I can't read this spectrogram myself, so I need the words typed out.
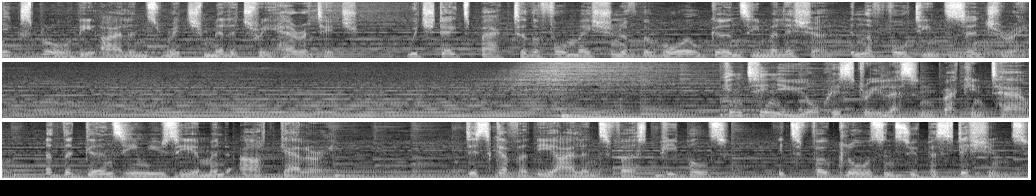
explore the island's rich military heritage, which dates back to the formation of the Royal Guernsey Militia in the 14th century. Continue your history lesson back in town at the Guernsey Museum and Art Gallery. Discover the island's first peoples, its folklores and superstitions,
